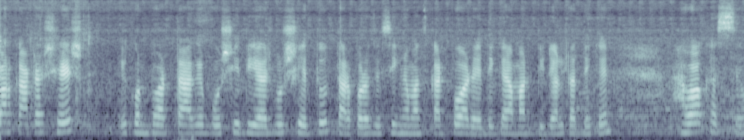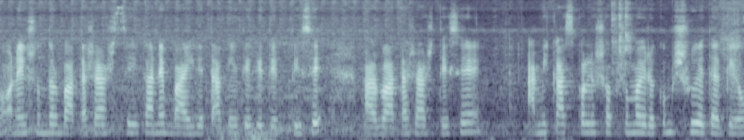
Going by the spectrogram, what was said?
আমার কাটা শেষ। এখন ভর্তা আগে বসিয়ে দিয়ে আসব সেতু, তারপর হচ্ছে চিংড়ি মাছ কাটবো। আর এদিকে আমার বিড়ালটা দেখেন, হাওয়া খাচ্ছে, অনেক সুন্দর বাতাস আসছে এখানে, বাইরে তাকিয়ে থেকে দেখতেছে, আর বাতাস আসতেছে। আমি কাজ করলে সবসময় এরকম শুয়ে থাকেও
